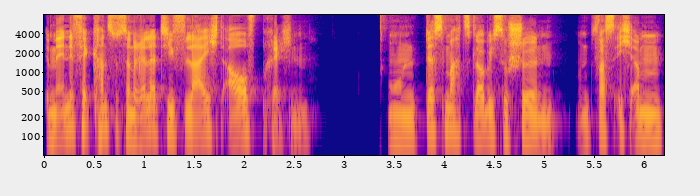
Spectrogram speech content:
im Endeffekt kannst du es dann relativ leicht aufbrechen. Und das macht es, glaube ich, so schön. Und was ich am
